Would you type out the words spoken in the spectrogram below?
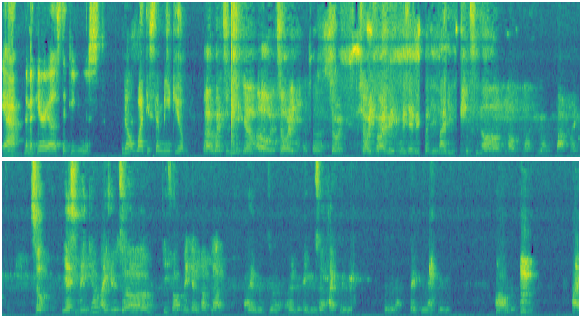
Yeah, the materials that you used. No, what is the medium? Uh, what's the medium? Oh, sorry, uh, sorry, sorry for every, with everybody. My English is not, not, not uh, perfect. So yes, medium. I use uh, different medium, but uh, I would uh, I, I use uh, acrylic, uh, painting acrylic. Um, I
